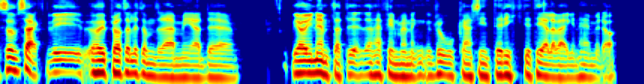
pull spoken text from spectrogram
Som sagt, vi har ju pratat lite om det där med, eh, vi har ju nämnt att den här filmen ror kanske inte riktigt hela vägen hem idag.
